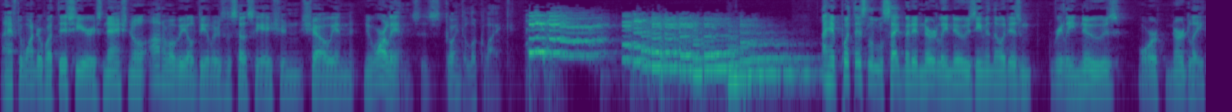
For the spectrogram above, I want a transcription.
I have to wonder what this year's National Automobile Dealers Association show in New Orleans is going to look like. I have put this little segment in Nerdly News, even though it isn't really news or nerdly.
